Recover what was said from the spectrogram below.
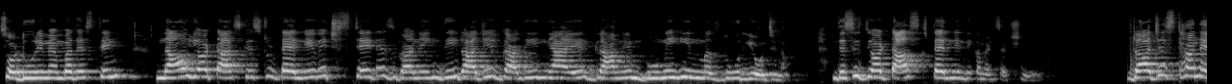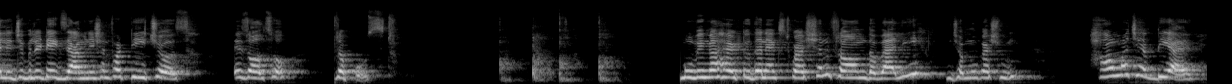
so do remember this thing. Now your task is to tell me which state is running the Rajiv Gandhi Nyay Gramin Bhumihin Mazdoor Yojana. This is your task. Tell me in the comment section. Rajasthan eligibility examination for teachers is also proposed. Moving ahead to the next question from the Valley, Jammu Kashmir. How much FDI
